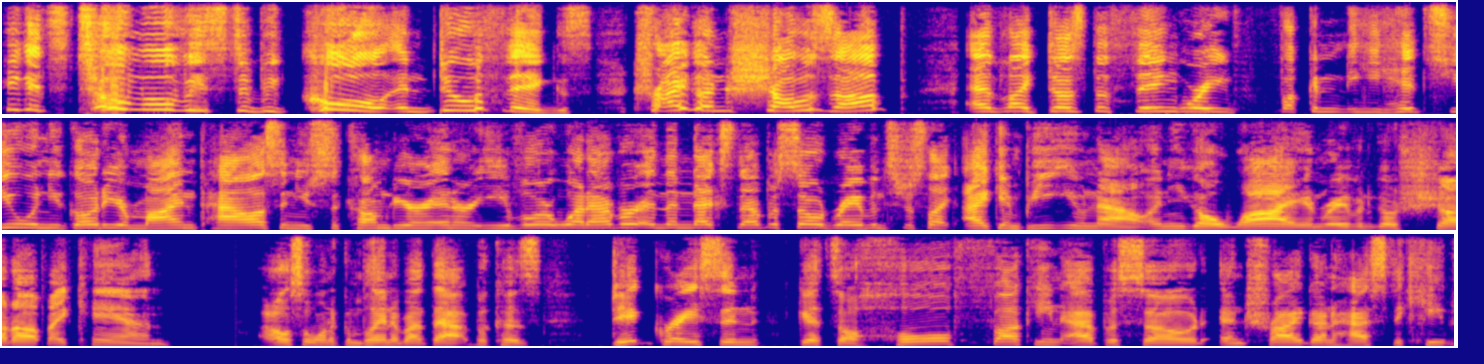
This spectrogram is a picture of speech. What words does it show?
He gets two movies to be cool and do things. Trigon shows up and like does the thing where he fucking he hits you and you go to your mind palace and you succumb to your inner evil or whatever. And the next episode, Raven's just like, I can beat you now, and you go, why? And Raven goes, shut up, I can. I also want to complain about that because Dick Grayson gets a whole fucking episode, and Trigon has to keep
